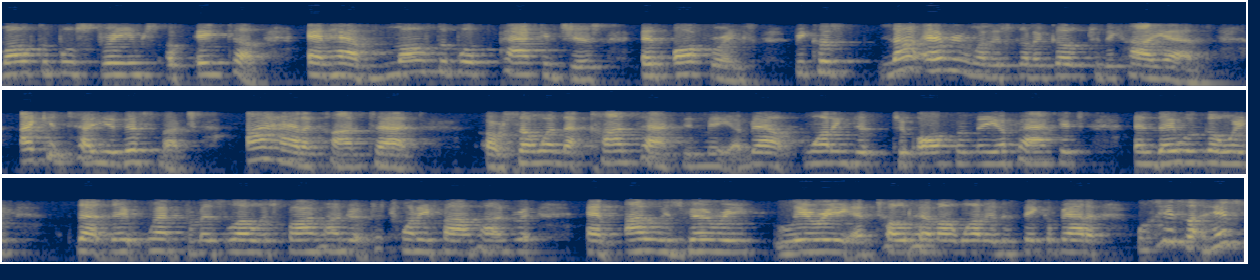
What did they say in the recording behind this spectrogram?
multiple streams of income and have multiple packages and offerings because not everyone is going to go to the high end. I can tell you this much. I had a contact or someone that contacted me about wanting to, to offer me a package, and they were going that they went from as low as 500 to 2500 and I was very leery and told him I wanted to think about it. Well, his his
